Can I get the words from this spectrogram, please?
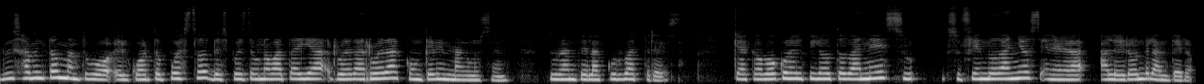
Lewis Hamilton mantuvo el cuarto puesto después de una batalla rueda a rueda con Kevin Magnussen durante la curva 3, que acabó con el piloto danés sufriendo daños en el alerón delantero.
